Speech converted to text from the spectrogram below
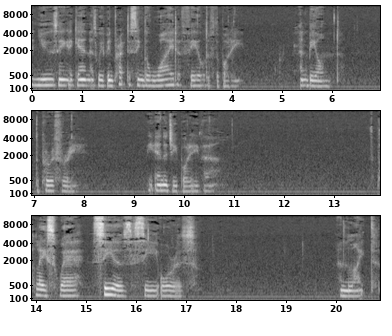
and again as we've been practicing the wider field of the body and beyond the periphery, the energy body there, the place where seers see auras and light.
